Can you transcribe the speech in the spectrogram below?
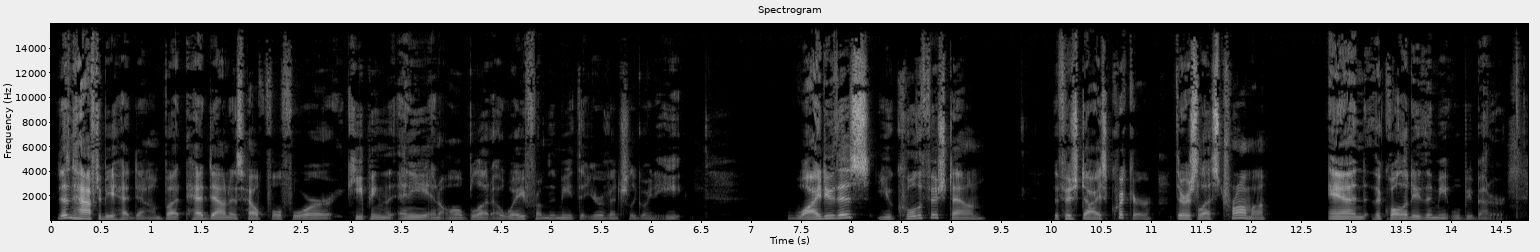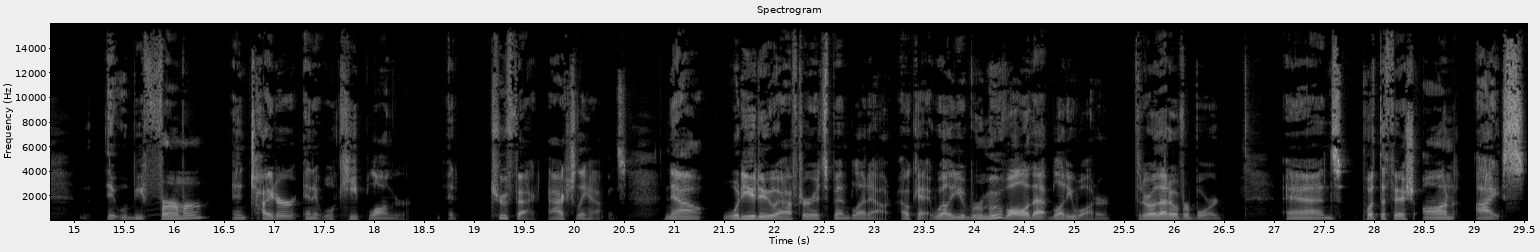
It doesn't have to be head down, but head down is helpful for keeping any and all blood away from the meat that you're eventually going to eat. Why do this? You cool the fish down, the fish dies quicker, there's less trauma, and the quality of the meat will be better. It will be firmer and tighter, and it will keep longer. It, true fact, actually happens. Now, what do you do after it's been bled out? Okay, well, you remove all of that bloody water, throw that overboard, and put the fish on ice,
